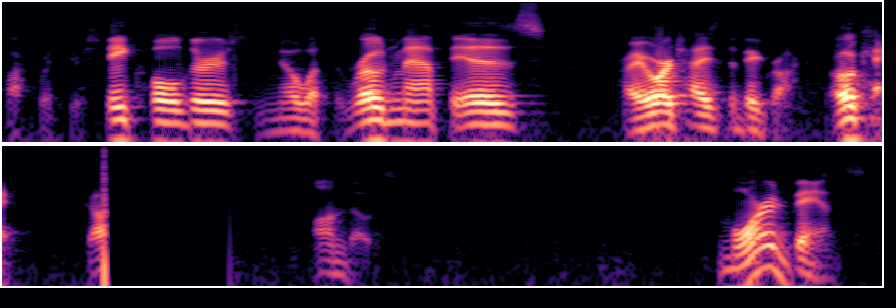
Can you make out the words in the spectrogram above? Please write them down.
talk with your stakeholders, know what the roadmap is, prioritize the big rocks. Okay, got on those. More advanced,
